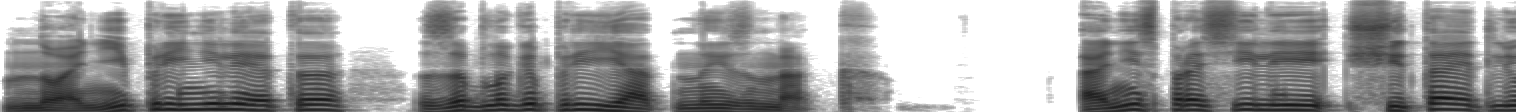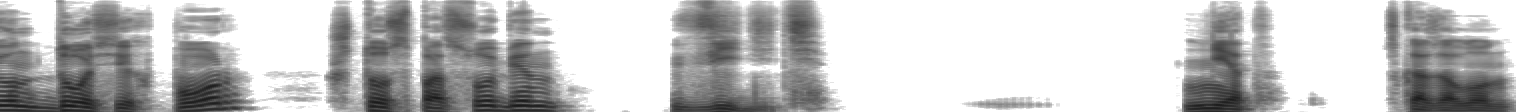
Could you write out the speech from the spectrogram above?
Но они приняли это за благоприятный знак. Они спросили, считает ли он до сих пор, что способен видеть. «Нет», — сказал он,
